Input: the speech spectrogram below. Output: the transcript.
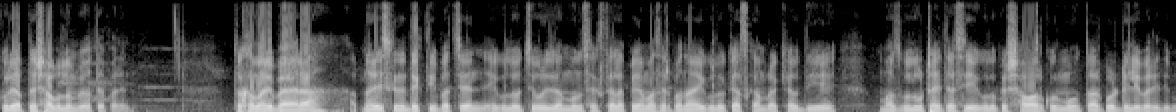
করে আপনি স্বাবলম্বী হতে পারেন। তো খামারি ভাইয়েরা, আপনার স্ক্রিনে দেখতেই পাচ্ছেন, এগুলো হচ্ছে যেমন সেক্সতেলা পেয়া মাছের পানা। এগুলোকে আজকে আমরা খেউ দিয়ে মাছগুলো উঠাইতেছি, এগুলোকে শাওয়ার করব তারপর ডেলিভারি দিব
